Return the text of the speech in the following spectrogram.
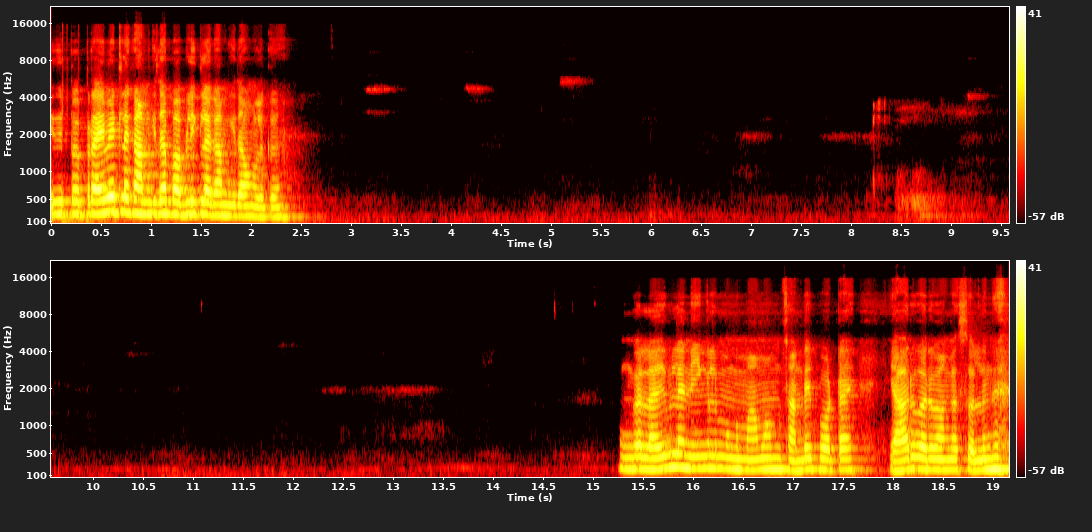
இது இப்போ ப்ரைவேட்டில் காமிக்குதா பப்ளிக்கில் காமிக்குதா உங்களுக்கு? உங்கள் லைவில் நீங்களும் உங்கள் மாமாவும் சண்டை போட்டால் யார் வருவாங்க சொல்லுங்கள்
